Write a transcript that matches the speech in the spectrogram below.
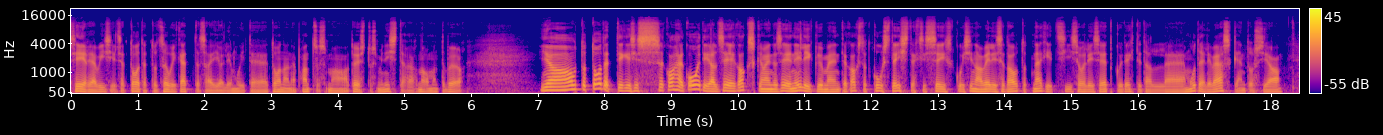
seeriaviisiliselt toodetud Zoe kätte sai, oli muide toonane Prantsusmaa tööstusminister Arnaud Montebeur. ja autot toodetigi siis kahe koodi all, C kakskümmend ja C nelikümmend ja kaks tuhat kuusteist, ehk siis see, kui sina, Veli, seda autot nägid, siis oli see hetk, kui tehti talle mudeli värskendus ja äh,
